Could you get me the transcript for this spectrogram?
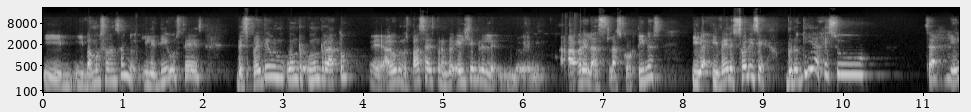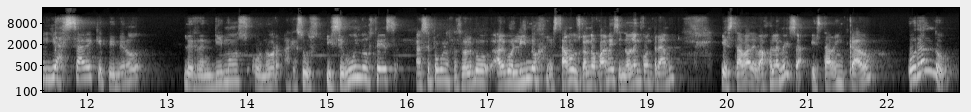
y, vamos avanzando. Y les digo a ustedes, después de un, rato, eh, algo que nos pasa es, por ejemplo, él siempre le, eh, abre las, las cortinas y, ve el sol y dice, buenos días Jesús. O sea, él ya sabe que primero le rendimos honor a Jesús. Y segundo, ustedes, hace poco nos pasó algo, algo lindo. Estábamos buscando a Juanes y no lo encontramos. Y estaba debajo de la mesa, estaba hincado orando.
